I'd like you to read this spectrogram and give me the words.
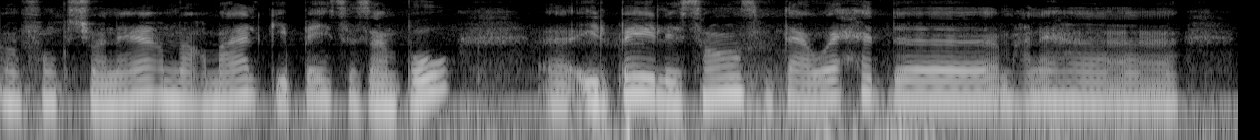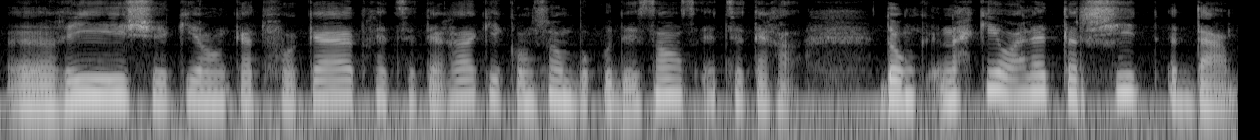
un fonctionnaire normal qui paye ses impôts il paye l'essence نتاع واحد معناها riche qui a un 4 fois 4 et cetera qui consomme beaucoup d'essence et cetera donc نحكيو على ترشيد الدعم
